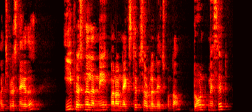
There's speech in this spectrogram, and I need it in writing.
మంచి ప్రశ్నే కదా. ఈ ప్రశ్నలన్నీ మనం నెక్స్ట్ ఎపిసోడ్లో నేర్చుకుందాం. Don't miss it.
